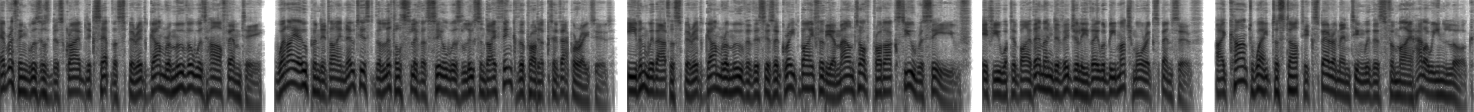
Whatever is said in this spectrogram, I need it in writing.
Everything was as described except the spirit gum remover was half empty. When I opened it I noticed the little sliver seal was loose and I think the product evaporated. Even without the spirit gum remover this is a great buy for the amount of products you receive. If you were to buy them individually they would be much more expensive. I can't wait to start experimenting with this for my Halloween look.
